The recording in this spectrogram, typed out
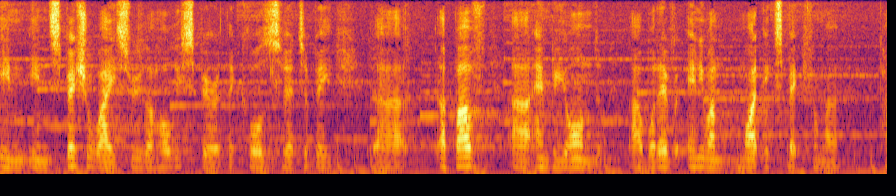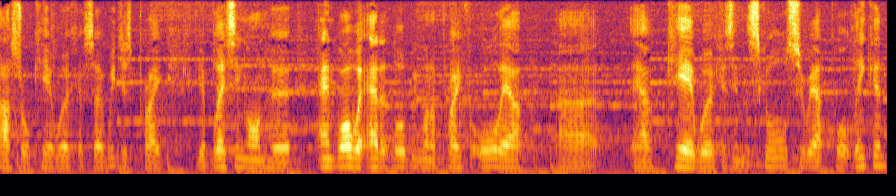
in, in special ways through the Holy Spirit that causes her to be uh, above uh, and beyond uh, whatever anyone might expect from a pastoral care worker. So we just pray your blessing on her. And while we're at it, Lord, we want to pray for all our uh, our care workers in the schools throughout Port Lincoln,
